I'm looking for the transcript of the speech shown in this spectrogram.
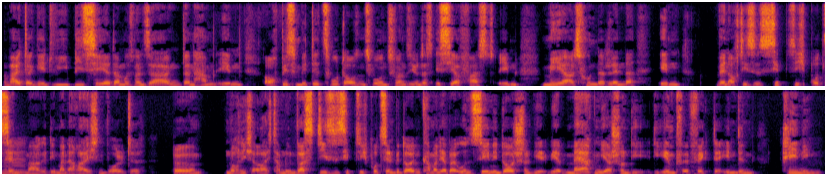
weitergeht wie bisher, da muss man sagen, dann haben eben auch bis Mitte 2022, und das ist ja fast eben mehr als 100 Länder, eben, wenn auch diese 70 Prozent Marke, mhm. die man erreichen wollte, äh, noch nicht erreicht haben. Und was diese 70 Prozent bedeuten, kann man ja bei uns sehen in Deutschland. Wir, wir merken ja schon die, die Impfeffekte in den Kliniken,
